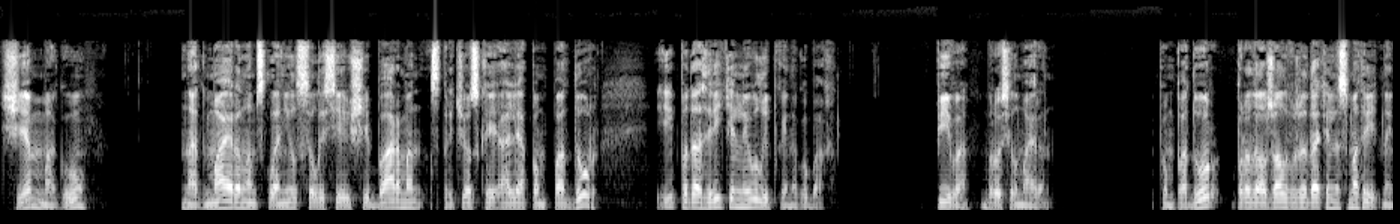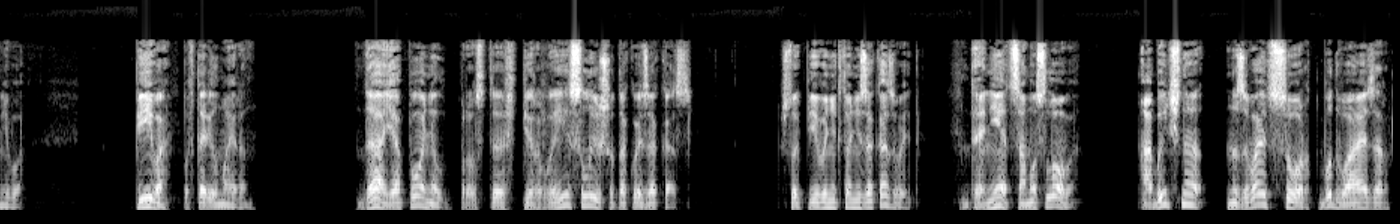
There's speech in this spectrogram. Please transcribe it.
«Чем могу?» Над Майроном склонился лысеющий бармен с прической а-ля помпадур и подозрительной улыбкой на губах. «Пиво», — бросил Майрон. Помпадур продолжал выжидательно смотреть на него. «Пиво», — повторил Майрон. «Да, я понял, просто впервые слышу такой заказ. Что, пиво никто не заказывает? Да нет, само слово. Обычно называют сорт, Будвайзер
